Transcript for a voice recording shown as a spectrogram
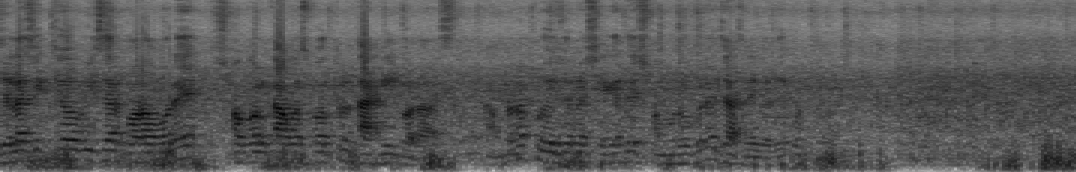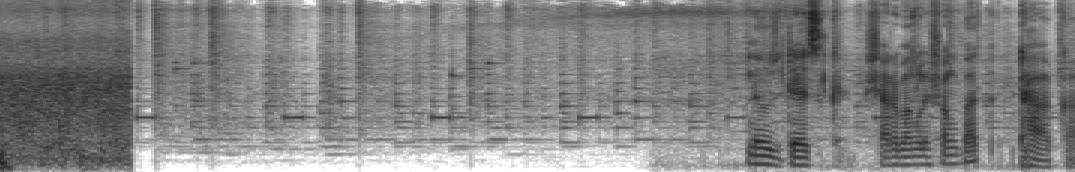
জেলা শিক্ষা অফিসার বরাবরে সকল কাগজপত্র দাখিল করা আছে। আপনারা প্রয়োজনে সেক্ষেত্রে সংগ্রহ করে যাচাই বাছাই করতে পারেন। নিউজ ডেস্ক সারা বাংলা সংবাদ, ঢাকা।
